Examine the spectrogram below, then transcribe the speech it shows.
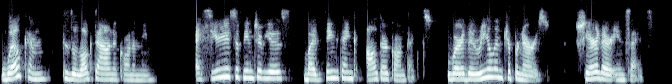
Welcome to the Lockdown Economy, a series of interviews by the think tank Alter Contacts, where the real entrepreneurs share their insights.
